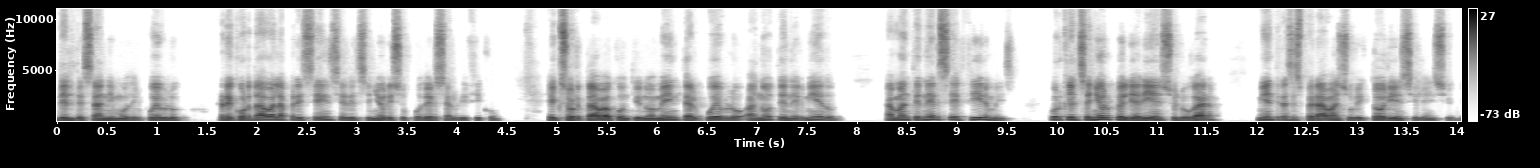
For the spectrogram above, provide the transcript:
del desánimo del pueblo, recordaba la presencia del Señor y su poder salvífico. Exhortaba continuamente al pueblo a no tener miedo, a mantenerse firmes, porque el Señor pelearía en su lugar mientras esperaban su victoria en silencio.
